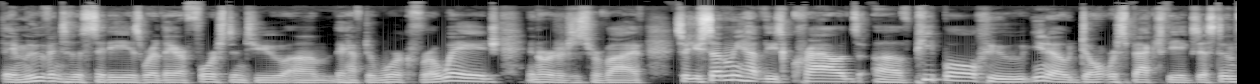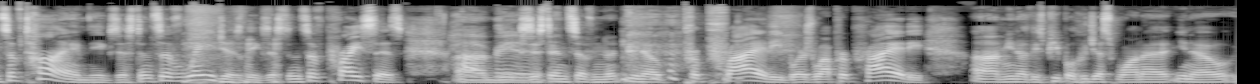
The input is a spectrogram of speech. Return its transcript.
They move into the cities where they are forced into, um, they have to work for a wage in order to survive. So you suddenly have these crowds of people who, you know, don't respect the existence of time, the existence of wages, the existence of prices, um, the existence of, you know, propriety, bourgeois propriety. Um, you know, these people who just want to, you know,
